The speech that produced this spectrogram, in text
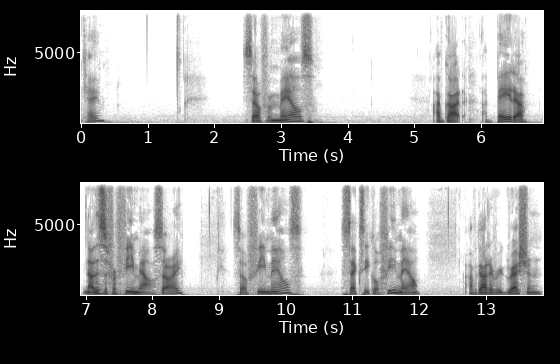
Okay? So for males, I've got a beta. Now this is for females, sorry. So females, sex equal female. I've got a regression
